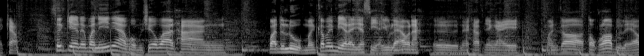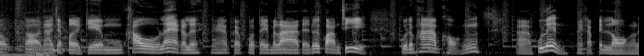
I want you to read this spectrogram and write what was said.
นะครับ ซึ่งเกมในวันนี้เนี่ยผมเชื่อว่าทาง กวาดลูปมันก็ไม่มีอะไรจะเสียอยู่แล้วนะเออนะครับยังไงมันก็ตกรอบอยู่แล้ว ก็น่าจะเปิดเกมเข้าแรกกันเลยนะครับกับโกเตมาลา แต่ด้วยความที่คุณภาพของอผู้เล่นนะครับเป็นรองอะไร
